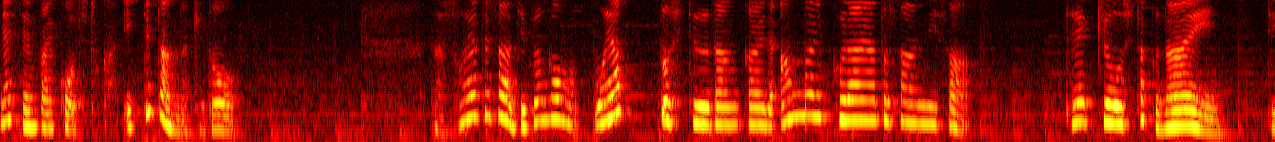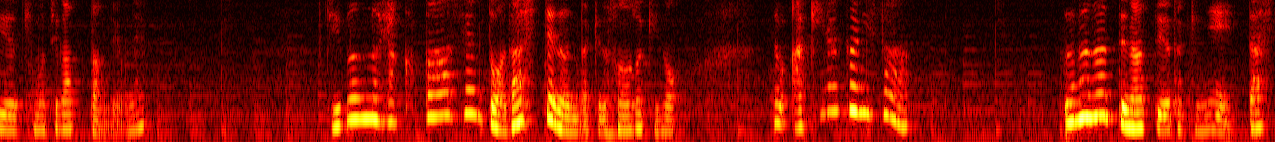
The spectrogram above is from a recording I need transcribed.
ね先輩コーチとか言ってたんだけどだそうやってさ自分がもやっとしてる段階であんまりクライアントさんにさ提供したくないっていう気持ちがあったんだよね。自分の100%は出してるんだけどその時の。でも明らかにさうぬぬってなっている時に出し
